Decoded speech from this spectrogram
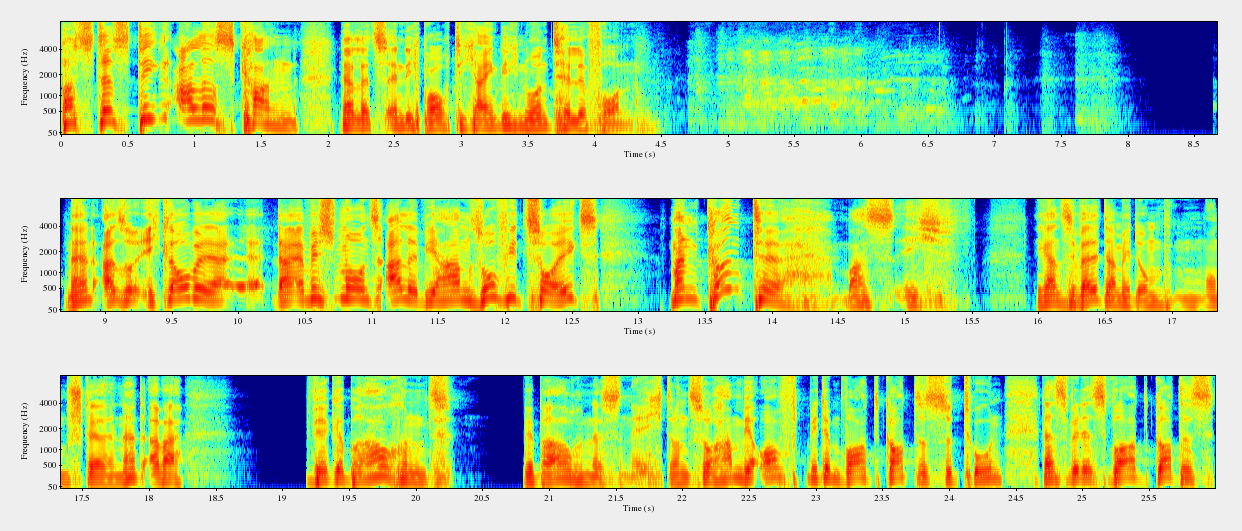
was das Ding alles kann. Ja, letztendlich brauchte ich eigentlich nur ein Telefon. Ne? Also ich glaube, da erwischen wir uns alle. Wir haben so viel Zeugs. Man könnte, was ich die ganze Welt damit um, umstellen, nicht? aber wir gebrauchen, wir brauchen es nicht. Und so haben wir oft mit dem Wort Gottes zu tun, dass wir das Wort Gottes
